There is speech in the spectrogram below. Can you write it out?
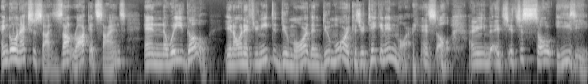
and go and exercise. It's not rocket science. And away you go you know and if you need to do more then do more because you're taking in more. And so i mean it's it's just so easy.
